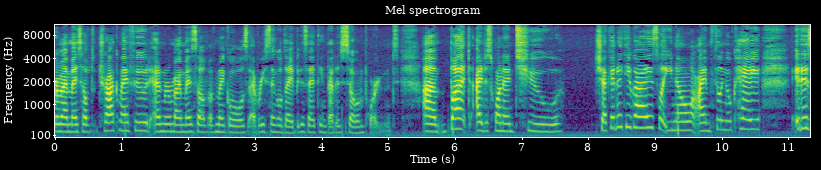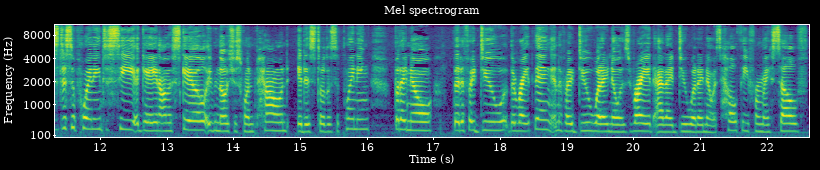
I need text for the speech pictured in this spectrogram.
remind myself to track my food and remind myself of my goals every single day because I think that is so important. Um, but I just wanted to check in with you guys, let you know I'm feeling okay. It is disappointing to see a gain on the scale, even though it's just one pound, it is still disappointing, but I know that if I do the right thing and if I do what I know is right and I do what I know is healthy for myself,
